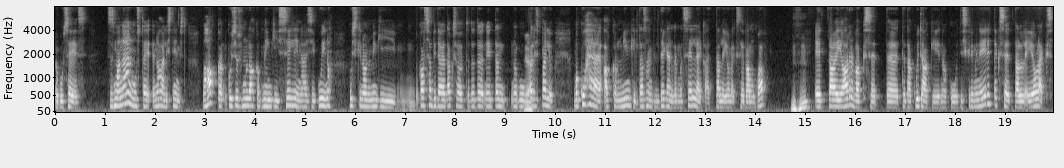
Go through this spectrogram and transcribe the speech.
nagu sees sest ma näen mustanahalist inimest, ma hakkan, kusjuures mul hakkab mingi selline asi, kui noh, kuskil on mingi kassapidaja, taksojuht, neid on nagu ja. päris palju. ma kohe hakkan mingil tasandil tegelema sellega, et tal ei oleks ebamugav mm. -hmm. et ta ei arvaks, et äh, teda kuidagi nagu diskrimineeritakse, et tal ei oleks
